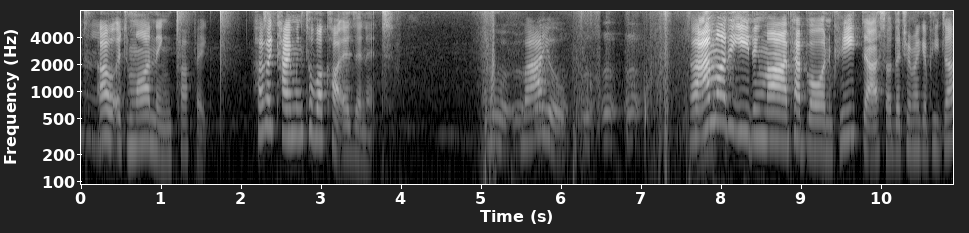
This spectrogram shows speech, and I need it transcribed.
Hmm. Oh, it's morning. Perfect. Perfect timing to record, isn't it? Mario. Uh, uh, so I'm already eating my pepperoni pizza, so did you make a pizza?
